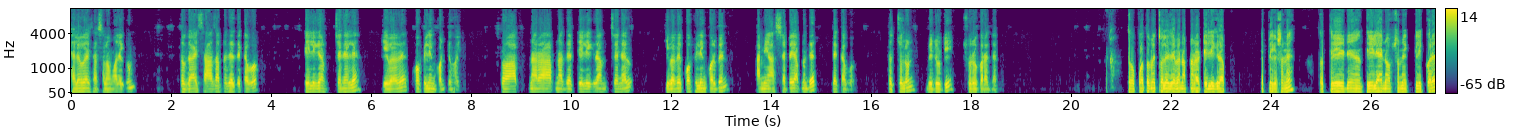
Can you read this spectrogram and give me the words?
হ্যালো গাইস আসসালামু আলাইকুম। তো গাইস আজ আপনাদের দেখাবো টেলিগ্রাম চ্যানেলে কীভাবে কপি লিঙ্ক করতে হয়। তো, আপনারা আপনাদের টেলিগ্রাম চ্যানেল কীভাবে কপি লিঙ্ক করবেন, আমি আজ সেটাই আপনাদের দেখাবো। তো, চলুন ভিডিওটি শুরু করা যাক। তো, প্রথমে চলে যাবেন আপনারা টেলিগ্রাম অ্যাপ্লিকেশনে তো থ্রি থ্রি লাইন অপশনে ক্লিক করে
